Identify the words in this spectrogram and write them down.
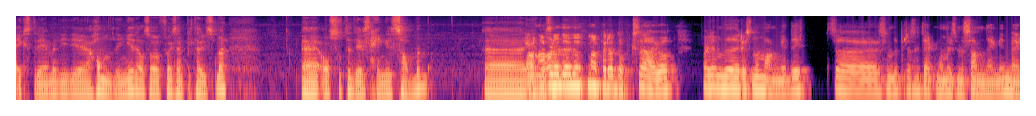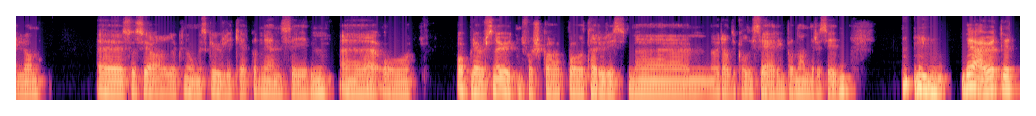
ekstreme de, de handlinger, altså f.eks. terrorisme, uh, også til dels henger sammen. Uh, ja, det, det, det, som er Paradokset er jo at det resonnementet ditt som du presenterte om liksom, sammenhengen mellom sosial og økonomisk ulikhet på den ene siden og opplevelsen av utenforskap og terrorisme og radikalisering på den andre siden, det er jo litt,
